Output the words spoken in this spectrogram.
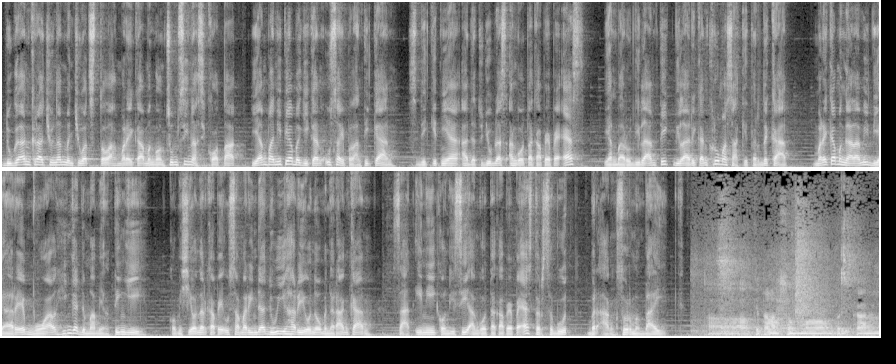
Dugaan keracunan mencuat setelah mereka mengonsumsi nasi kotak yang panitia bagikan usai pelantikan. Sedikitnya ada 17 anggota KPPS yang baru dilantik dilarikan ke rumah sakit terdekat. Mereka mengalami diare, mual hingga demam yang tinggi. Komisioner KPU Samarinda Dwi Haryono menerangkan, saat ini kondisi anggota KPPS tersebut berangsur membaik. Uh, kita langsung memberikan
